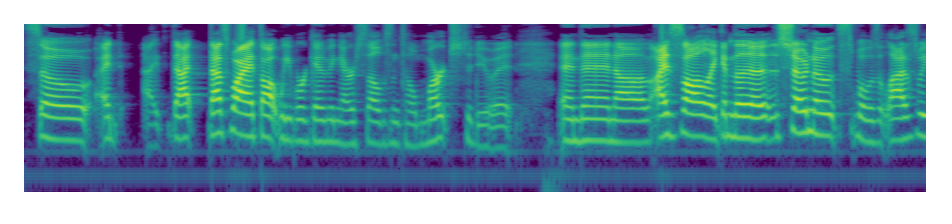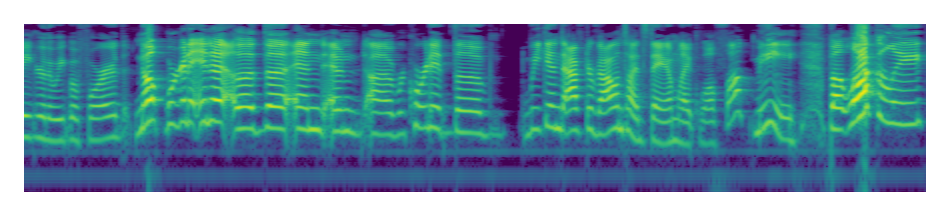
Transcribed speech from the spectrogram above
So I I that that's why I thought we were giving ourselves until March to do it. And then um, I saw like in the show notes, what was it last week or the week before? Nope, we're gonna end it uh, the and and uh, record it the weekend after Valentine's Day. I'm like, well, fuck me. But luckily,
